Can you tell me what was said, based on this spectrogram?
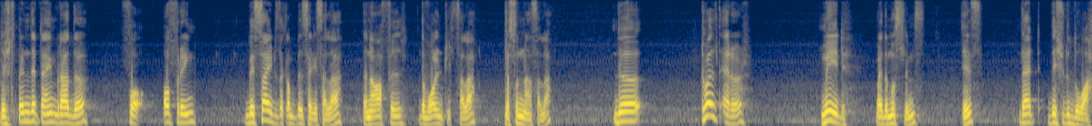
They should spend their time rather for offering, besides the compulsory salah, the nawafil, the voluntary salah, the sunnah salah. The 12th error made by the Muslims is that they should do dua.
